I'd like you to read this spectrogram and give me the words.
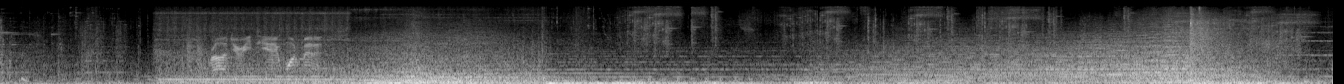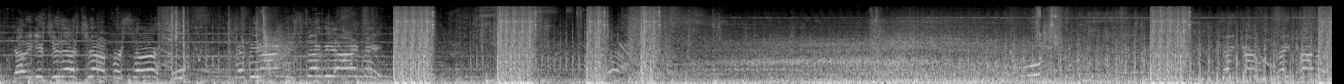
Roger, ETA one minute. Gotta get you that chopper, sir! Get behind me! Stay behind me! Take cover! Take cover!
